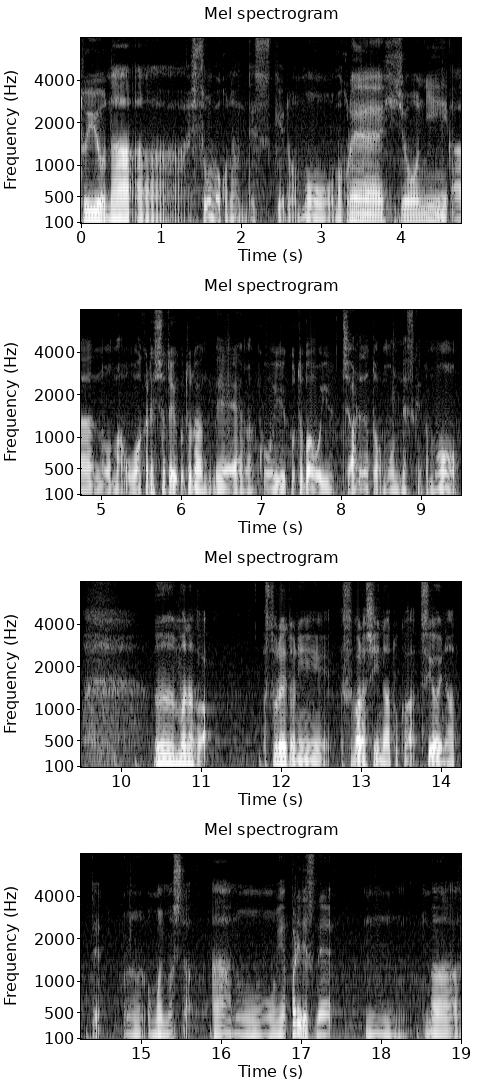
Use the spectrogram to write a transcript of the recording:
というようなあ質問箱なんですけども、まあ、これ非常にあの、まあ、お別れしたということなんで、まあ、こういう言葉を言っちゃあれだと思うんですけども、うん、まあなんか、ストレートに素晴らしいなとか強いなって、うん、思いました。あのー、やっぱりですね、うん、まあ好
